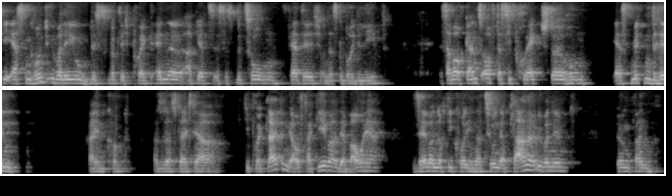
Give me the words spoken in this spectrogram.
die ersten Grundüberlegungen bis wirklich Projektende. Ab jetzt ist es bezogen, fertig und das Gebäude lebt. Ist aber auch ganz oft, dass die Projektsteuerung erst mittendrin reinkommt. Also dass vielleicht der, die Projektleitung, der Auftraggeber, der Bauherr selber noch die Koordination der Planer übernimmt. Irgendwann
